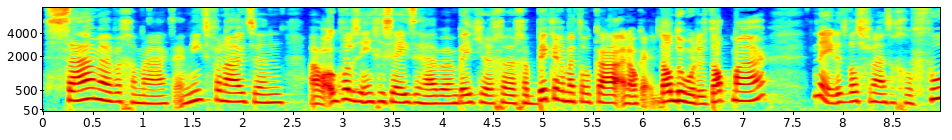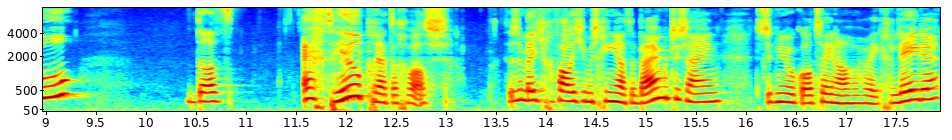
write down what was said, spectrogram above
samen hebben gemaakt. En niet vanuit een, waar we ook wel eens in gezeten hebben, een beetje ge gebikkeren met elkaar. En oké, dan doen we dus dat maar. Nee, dit was vanuit een gevoel dat echt heel prettig was. Het is een beetje geval dat je misschien had erbij moeten zijn. Het is natuurlijk nu ook al 2,5 week geleden.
